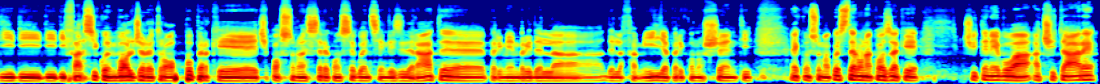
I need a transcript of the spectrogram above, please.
di, di, di, farsi coinvolgere troppo perché ci possono essere conseguenze indesiderate per i membri della, della famiglia, per i conoscenti. Ecco, insomma, questa era una cosa che ci tenevo a, a citare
